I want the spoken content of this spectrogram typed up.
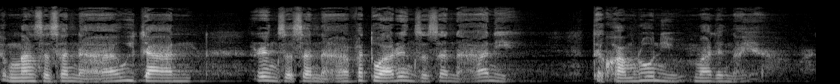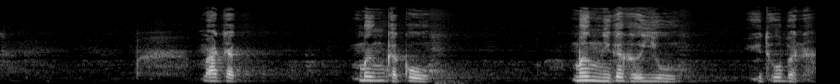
ทำงานศาสนาวิจารณ์ เรื่องศาสนาพระตัวเรื่องศาสนานี่ แต่ความรู้นี่มาจากไหนอะมาจากมึงกับกู มึงนี่ก็คือยูยูทูบนะ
